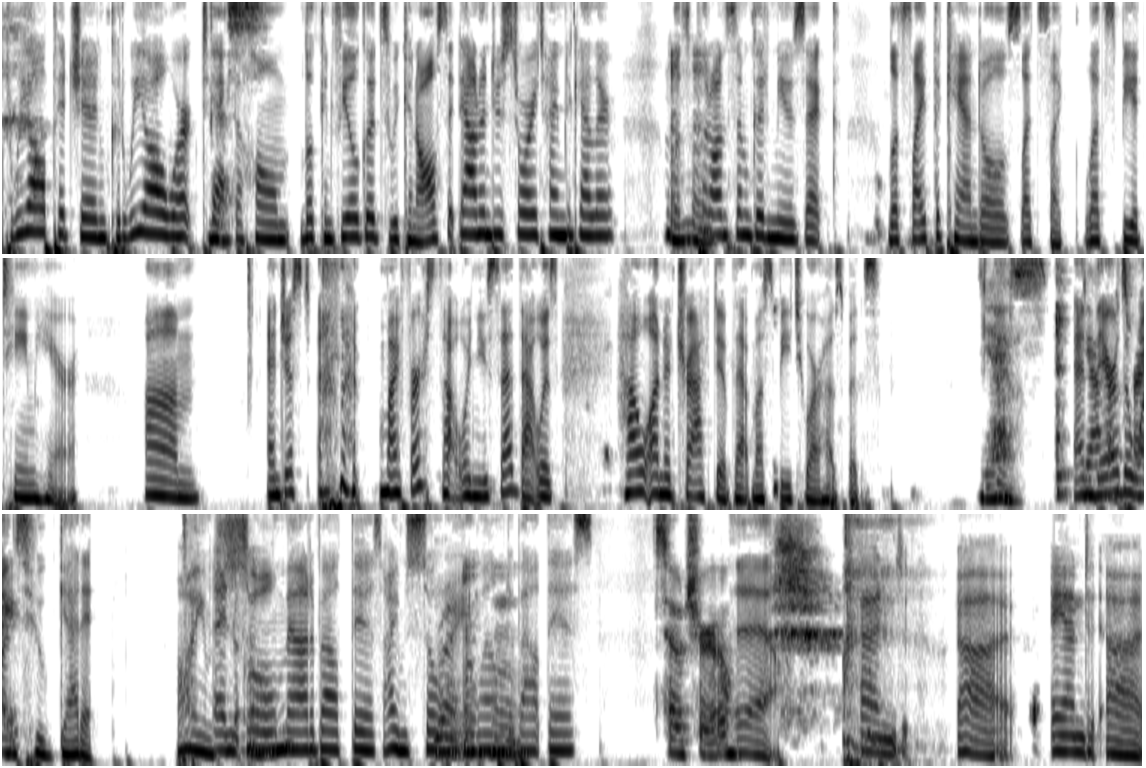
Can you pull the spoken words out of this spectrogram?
could we all pitch in? Could we all work to make the home look and feel good so we can all sit down and do story time together? Let's put on some good music. Let's light the candles. Let's like, let's be a team here. Um, and just my first thought when you said that was how unattractive that must be to our husbands. yes. And Yeah, they're the right. ones who get it. Oh, I am And- so mad about this. I'm so Right. overwhelmed Mhm. about this. So true. Ugh. and uh and uh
